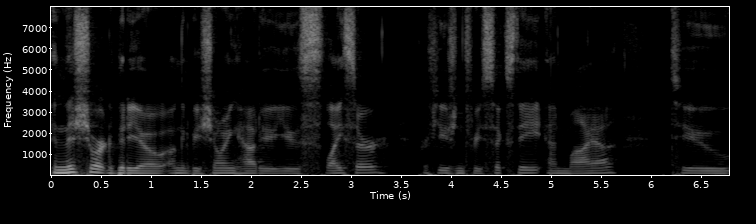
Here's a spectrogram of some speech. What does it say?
In this short video, I'm going to be showing how to use Slicer for Fusion 360 and Maya to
